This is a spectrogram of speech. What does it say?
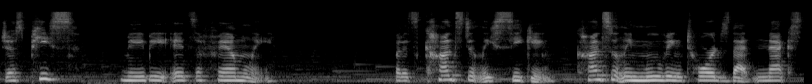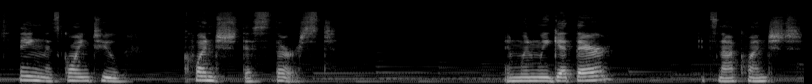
just peace. Maybe it's a family, but it's constantly seeking, constantly moving towards that next thing that's going to quench this thirst. And when we get there, it's not quenched,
